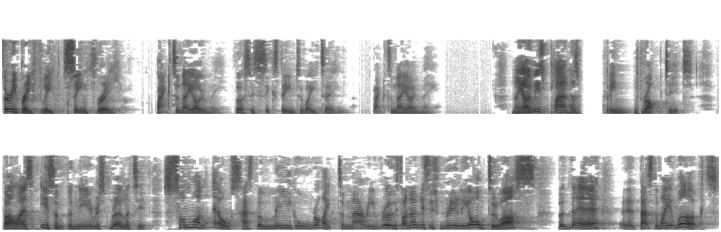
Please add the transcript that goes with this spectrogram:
Very briefly, scene three. Back to Naomi, verses 16 to 18. Back to Naomi. Naomi's plan has been interrupted Boaz isn't the nearest relative. Someone else has the legal right to marry Ruth. I know this is really odd to us, but there, uh, that's the way it worked.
